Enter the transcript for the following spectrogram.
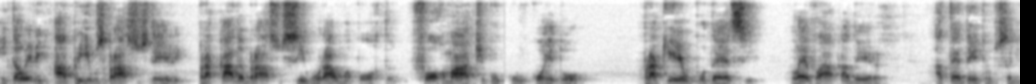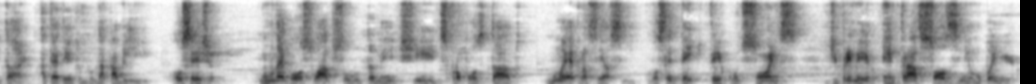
Então ele abria os braços dele, para cada braço segurar uma porta, formar tipo um, corredor, para que eu pudesse levar a cadeira até dentro do sanitário, até dentro da cabine. Ou seja, um negócio absolutamente despropositado. Não é para ser assim. Você tem que ter condições de, primeiro, entrar sozinho no banheiro,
